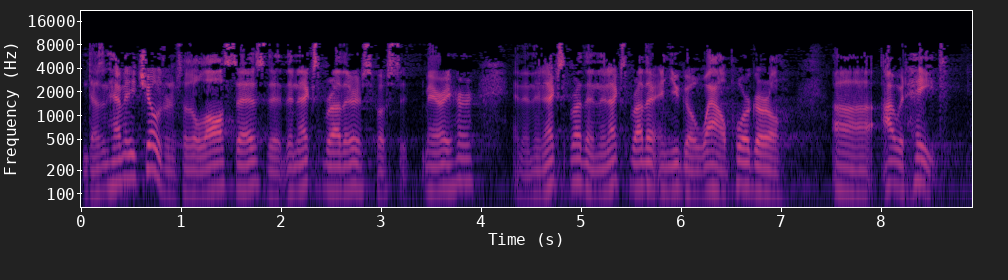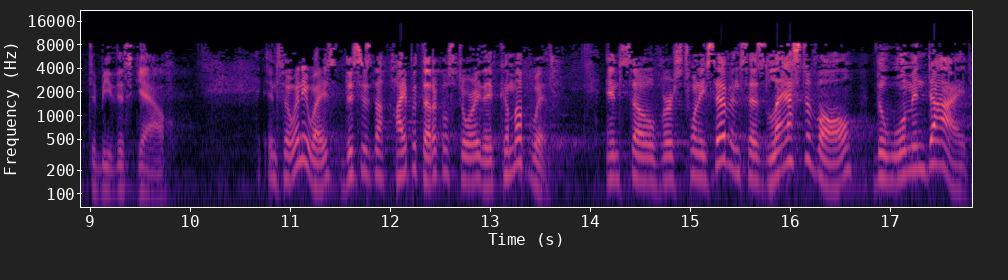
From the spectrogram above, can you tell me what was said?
and doesn't have any children. So the law says that the next brother is supposed to marry her, and then the next brother, and the next brother, and you go, wow, poor girl. Uh, I would hate to be this gal. And so anyways, this is the hypothetical story they've come up with. And so verse 27 says, last of all, the woman died.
